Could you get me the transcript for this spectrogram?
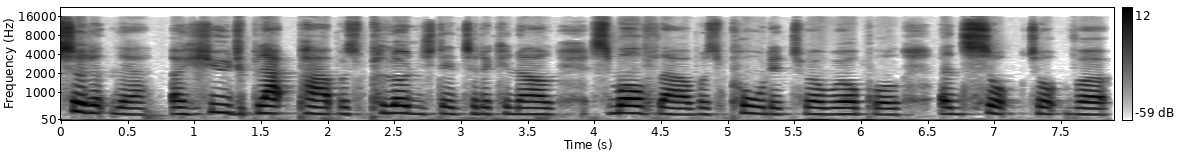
Suddenly, a huge black pipe was plunged into the canal. Small Flower was pulled into a whirlpool and sucked up the,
